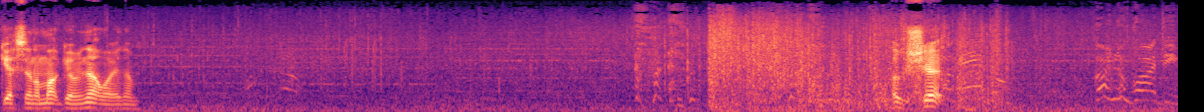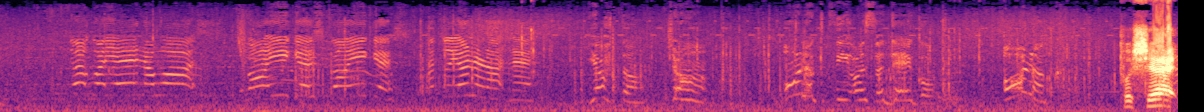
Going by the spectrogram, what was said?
Guessing I'm not going that way then. Oh shit. Push it!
